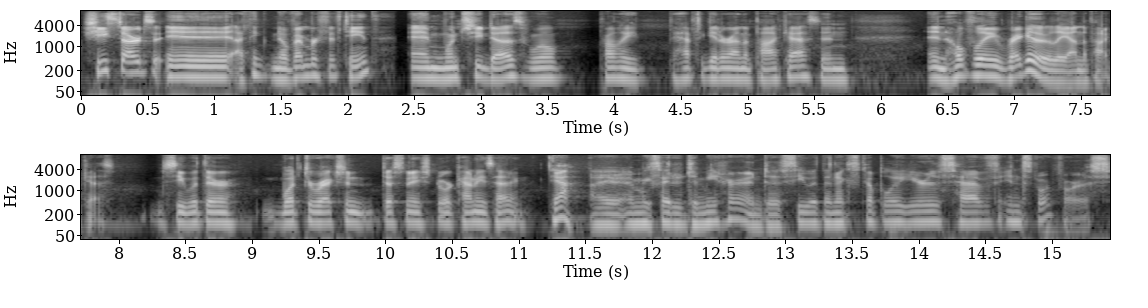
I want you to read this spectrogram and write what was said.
She starts in, I think, November 15th. And once she does, we'll probably have to get her on the podcast and, and hopefully regularly on the podcast. See what their what direction Destination Door County is heading. yeah, I, I'm excited to meet her and to see what the next couple of years have in store for us,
